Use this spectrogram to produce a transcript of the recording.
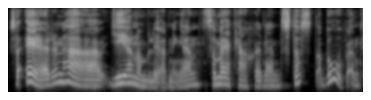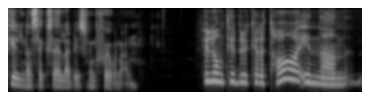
så är den här genomblödningen som är kanske den största boven till den sexuella dysfunktionen. Hur lång tid brukar det ta innan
